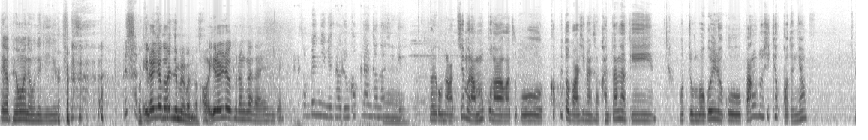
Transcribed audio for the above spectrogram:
내가 병원에 오는 이유. 어떻게 이러려고- 선배님을 만났어? 어, 이러려고 그런 건 아닌데. 선배님이 사준 커피 한 잔 하시게. 어. 저희가 오늘 아침을 안 먹고 나와가지고 커피도 마시면서 간단하게 뭐 좀 먹으려고 빵도 시켰거든요.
